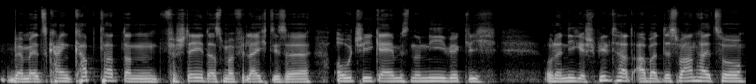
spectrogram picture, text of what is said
Wenn man jetzt keinen gehabt hat, dann verstehe ich, dass man vielleicht diese OG-Games noch nie wirklich oder nie gespielt hat, aber das waren halt so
